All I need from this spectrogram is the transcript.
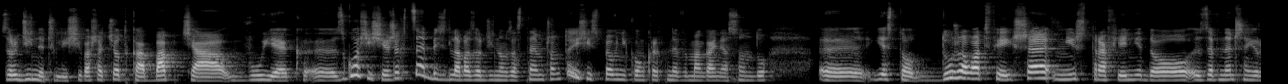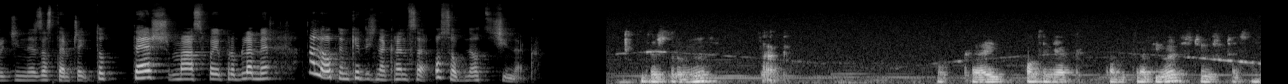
z rodziny, czyli jeśli wasza ciotka, babcia, wujek y, zgłosi się, że chce być dla was rodziną zastępczą, to jeśli spełni konkretne wymagania sądu, y, jest to dużo łatwiejsze niż trafienie do zewnętrznej rodziny zastępczej. To też ma swoje problemy, ale o tym kiedyś nakręcę osobny odcinek. Ty też to robiłeś? Tak. Okej. Po tym jak tam trafiłeś, czy już wcześniej?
